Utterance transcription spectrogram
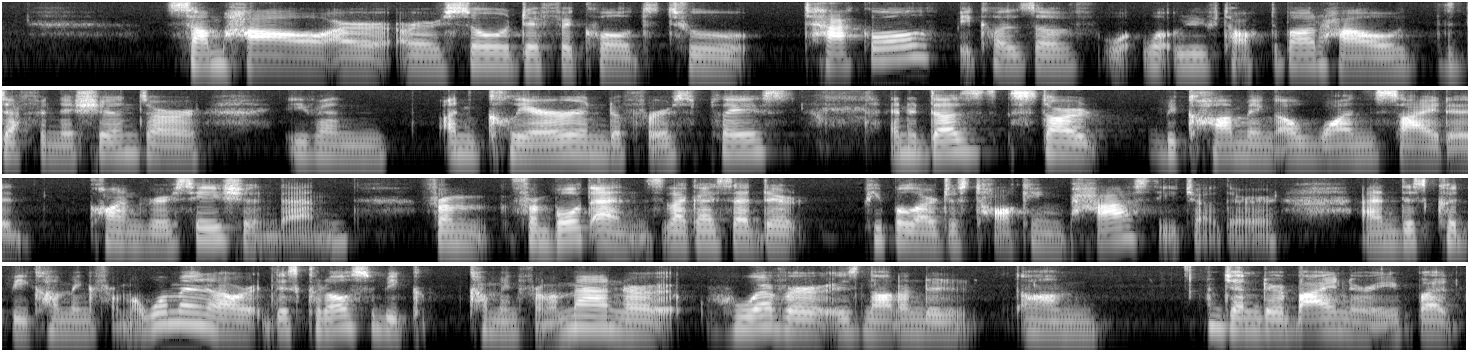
somehow are are so difficult to tackle because of what we've talked about how the definitions are even unclear in the first place. And it does start becoming a one-sided conversation then from from both ends. Like i said there people are just talking past each other. And this could be coming from a woman or this could also be c- coming from a man or whoever is not under um, gender binary. But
